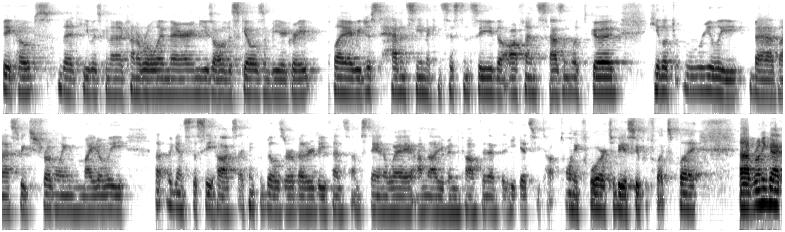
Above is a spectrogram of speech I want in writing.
big hopes that he was going to kind of roll in there and use all of his skills and be a great play. We just haven't seen the consistency. The offense hasn't looked good. He looked really bad last week, struggling mightily uh, against the Seahawks. I think the Bills are a better defense. I'm staying away. I'm not even confident that he gets you top 24 to be a super flex play. Uh, running back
